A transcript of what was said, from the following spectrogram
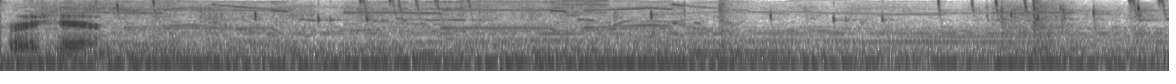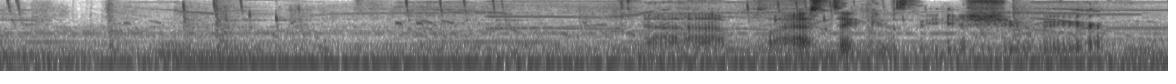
Right here. Ah, plastic is the issue here.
